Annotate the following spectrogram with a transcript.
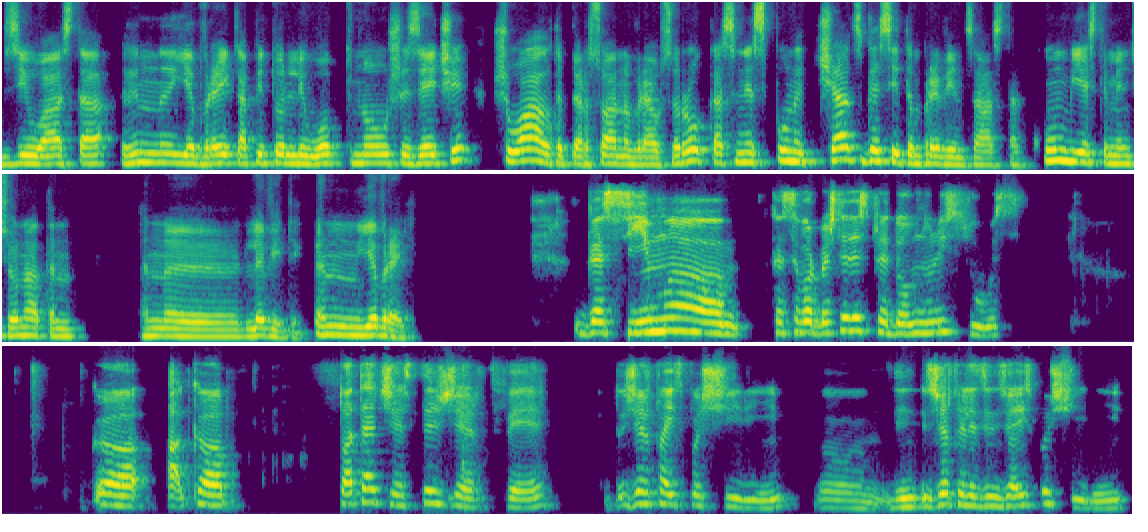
ziua asta în Evrei, capitolele 8, 9 și 10 și o altă persoană vreau să rog ca să ne spună ce ați găsit în privința asta, cum este menționat în, în uh, Levitic, în Evrei. Găsim uh, că se vorbește despre Domnul Isus, că, că toate aceste jertfe, jertfa ispășirii, uh, din, jertfele din ziua ispășirii,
